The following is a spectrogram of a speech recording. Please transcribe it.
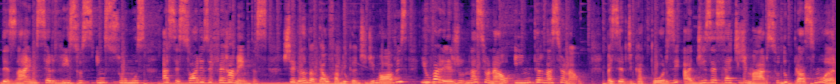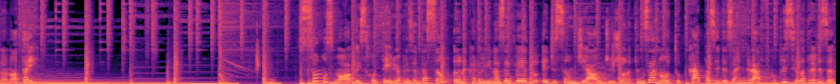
design, serviços, insumos, acessórios e ferramentas, chegando até o fabricante de imóveis e o varejo nacional e internacional. Vai ser de 14 a 17 de março do próximo ano, anota aí. Somos Móveis, roteiro e apresentação, Ana Carolina Azevedo, edição de áudio, Jonathan Zanotto, capas e design gráfico, Priscila Trevisan.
